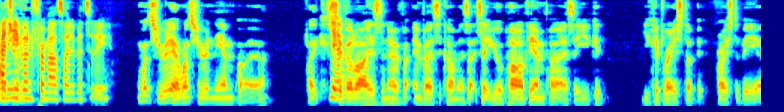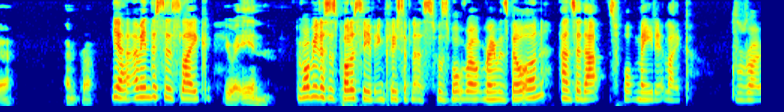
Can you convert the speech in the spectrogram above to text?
once you're in- even from outside of Italy. once you're yeah, once you're in the empire, like Yeah. civilized in inverted commas, like so you're part of the empire, so you could you could rise to rise to be a emperor. Yeah, I mean this is like You were in. Romulus's policy of inclusiveness was what Ro- Rome was built on, and so that's what made it like grow.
